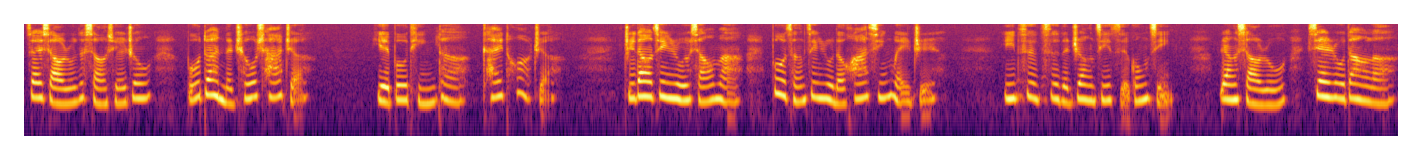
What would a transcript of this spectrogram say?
在小茹的小穴中不断的抽插着，也不停的开拓着，直到进入小马不曾进入的花心为止。一次次的撞击子宫颈，让小茹陷入到了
